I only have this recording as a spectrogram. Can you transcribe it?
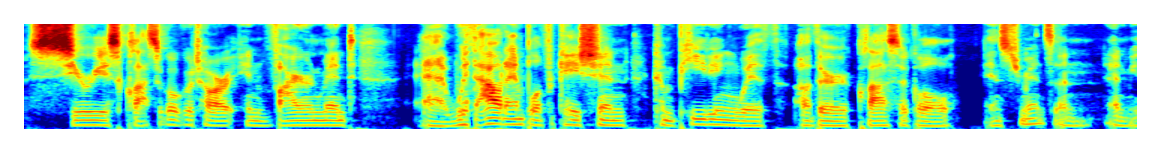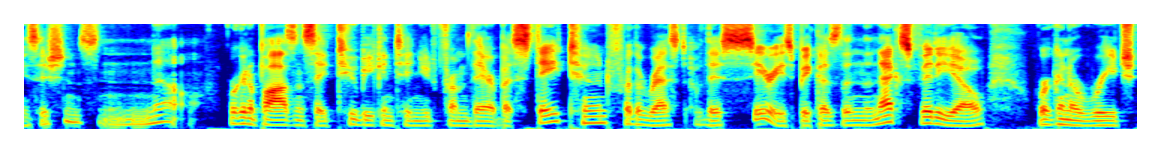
serious classical guitar environment? Uh, without amplification, competing with other classical instruments and, and musicians? No. We're going to pause and say to be continued from there, but stay tuned for the rest of this series because in the next video, we're going to reach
